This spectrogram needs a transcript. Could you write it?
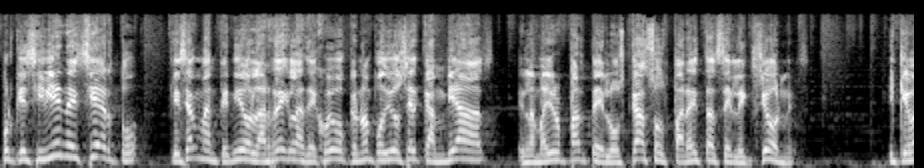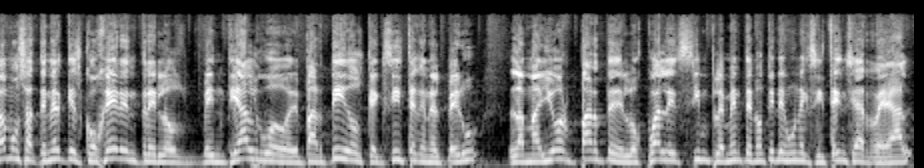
porque si bien es cierto que se han mantenido las reglas de juego que no han podido ser cambiadas en la mayor parte de los casos para estas elecciones, y que vamos a tener que escoger entre los 20 algo de partidos que existen en el Perú, la mayor parte de los cuales simplemente no tienen una existencia real,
